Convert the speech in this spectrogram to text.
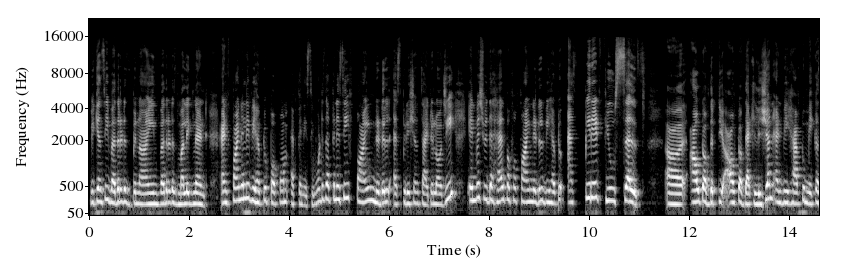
we can see whether it is benign whether it is malignant and finally we have to perform FNAC what is FNAC fine needle aspiration cytology in which with the help of a fine needle we have to aspirate few cells uh, out of the out of that lesion and we have to make a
